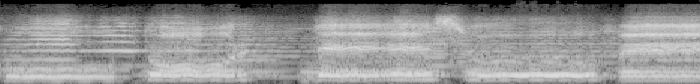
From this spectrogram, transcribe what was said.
cuptor de suferință,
